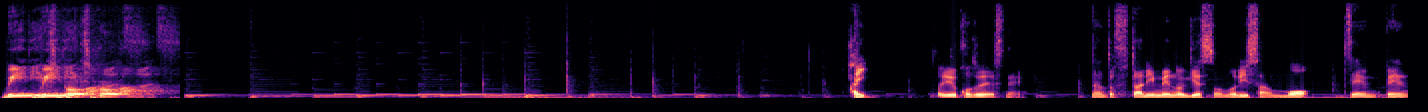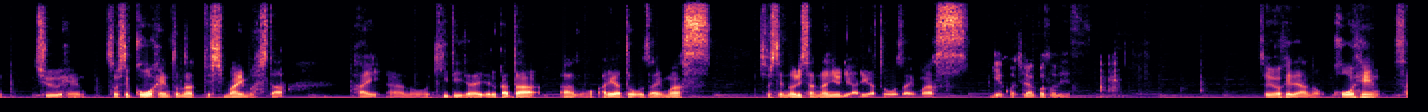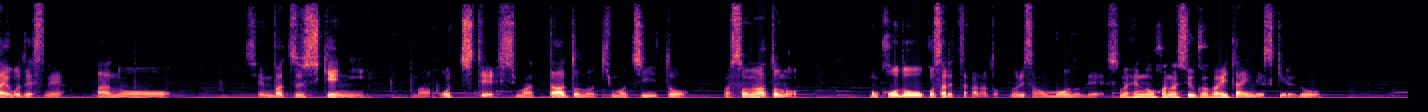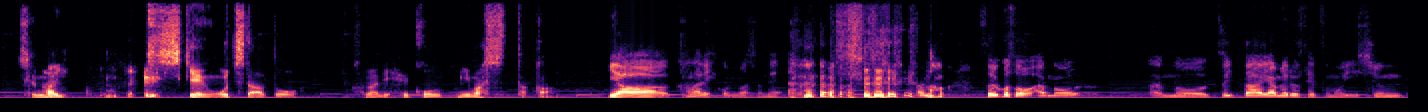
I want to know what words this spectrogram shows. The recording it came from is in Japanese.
Media Explorers はい。ということでですね、なんと2人目のゲスト、のりさんも前編、中編、そして後編となってしまいました。はい。あの、聞いていただいている方、あの、ありがとうございます。そしてのりさん何よりありがとうございます。いえ、こちらこそです。というわけで、あの、後編、最後ですね、あの、選抜試験に、まあ、落ちてしまった後の気持ちと、まあ、その後の、もう行動を起こされてたかなと、のりさん思うので、その辺のお話を伺いたいんですけれど、選抜はい。試験落ちた後、かなりへこみましたか？いやー、かなりへこみましたね。あの、それこそ、あの、あの、ツイッターやめる説も一瞬、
